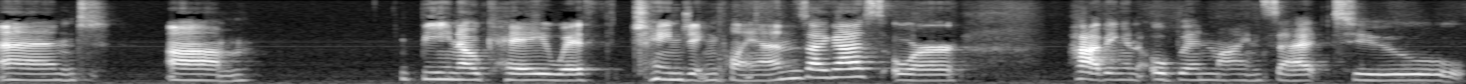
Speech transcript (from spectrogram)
and um, being okay with changing plans, I guess, or having an open mindset to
